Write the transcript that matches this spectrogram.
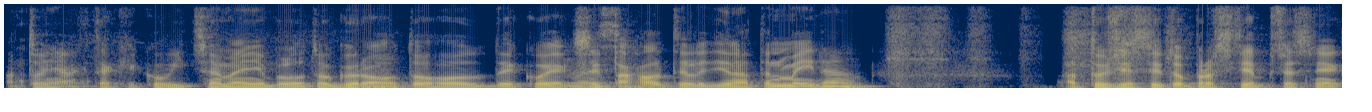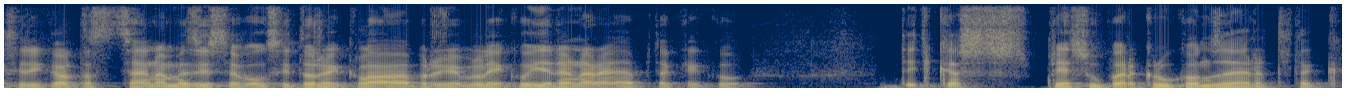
A to nějak tak jako víceméně bylo to gro toho, jako jak si tahal ty lidi na ten Mejdan. A to, že si to prostě přesně, jak jsi říkal, ta scéna mezi sebou si to řekla, protože byl jako jeden rap, tak jako teďka je super crew koncert, tak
